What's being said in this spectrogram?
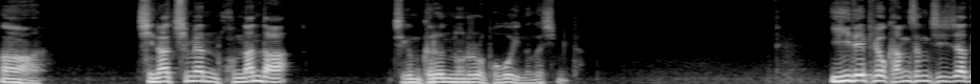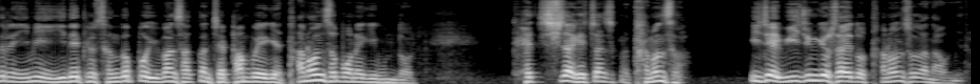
어, 지나치면 혼난다. 지금 그런 눈으로 보고 있는 것입니다. 이 대표 강성 지지자들은 이미 이 대표 선거법 위반 사건 재판부에게 탄원서 보내기 운동 시작했지 않습니까? 탄원서. 이제 위중교사에도 탄원서가 나옵니다.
